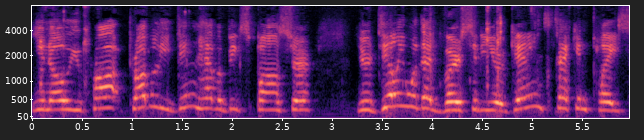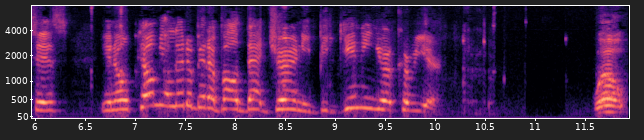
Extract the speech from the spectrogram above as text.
You know, you pro- probably didn't have a big sponsor. You're dealing with adversity. You're getting second places. You know, tell me a little bit about that journey, beginning your career. Well,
